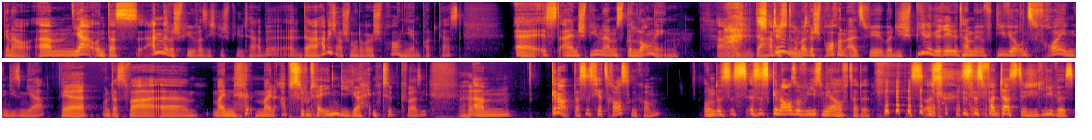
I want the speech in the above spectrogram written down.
Genau. Ähm, ja, und das andere Spiel, was ich gespielt habe, äh, da habe ich auch schon mal drüber gesprochen hier im Podcast, äh, ist ein Spiel namens The Longing. Ähm, Ach, da habe ich drüber gesprochen, als wir über die Spiele geredet haben, auf die wir uns freuen in diesem Jahr. Ja. Und das war äh, mein, mein absoluter Indie-Geheimtipp quasi. Ähm, genau, das ist jetzt rausgekommen. Und es ist, es ist genauso, wie ich es mir erhofft hatte. Es es ist fantastisch, ich liebe es.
